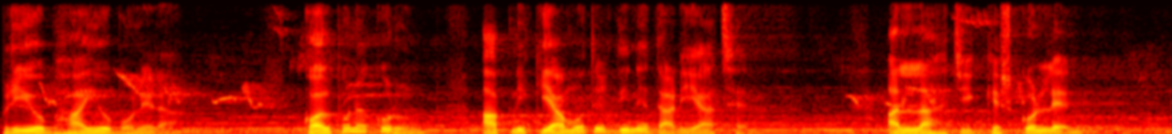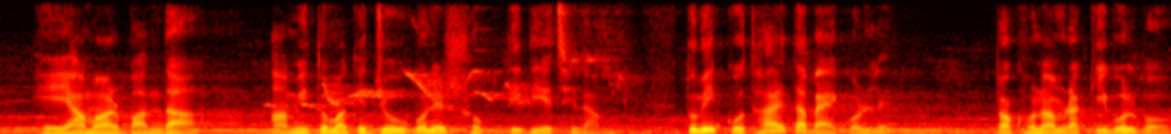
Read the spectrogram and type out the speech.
প্রিয় ভাই ও বোনেরা, কল্পনা করুন, আপনি কিয়ামতের দিনে দাঁড়িয়ে আছেন। আল্লাহ জিজ্ঞেস করলেন, হে আমার বান্দা, আমি তোমাকে যৌবনের শক্তি দিয়েছিলাম। তুমি কোথায় তা ব্যয় করলে? তখন আমরা কি বলব,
